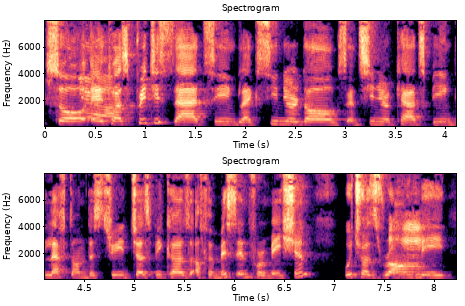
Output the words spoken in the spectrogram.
So it was pretty sad seeing like senior dogs and senior cats being left on the street just because of a misinformation, which was mm-hmm. wrongly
